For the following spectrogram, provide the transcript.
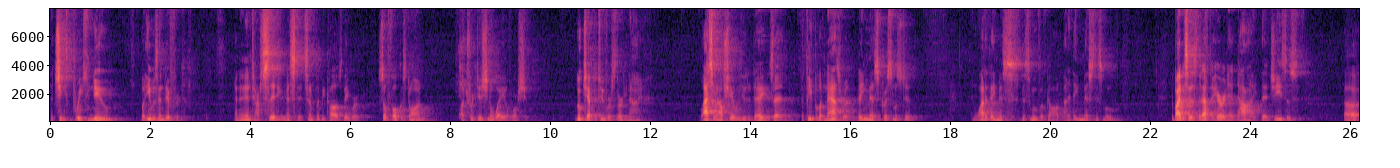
The chief priest knew, but he was indifferent. And an entire city missed it simply because they were so focused on a traditional way of worship. Luke chapter 2, verse 39. Last one I'll share with you today is that the people of Nazareth, they missed Christmas too. And why did they miss this move of God? Why did they miss this move? The Bible says that after Herod had died, that Jesus uh,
